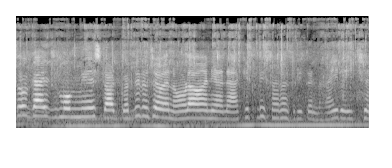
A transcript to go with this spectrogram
તો ગાઈઝ મમ્મીએ સ્ટાર્ટ કરી દીધું છે. હવે નવડાવવાની અને આ કેટલી સરસ રીતે નહાઈ રહી છે.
